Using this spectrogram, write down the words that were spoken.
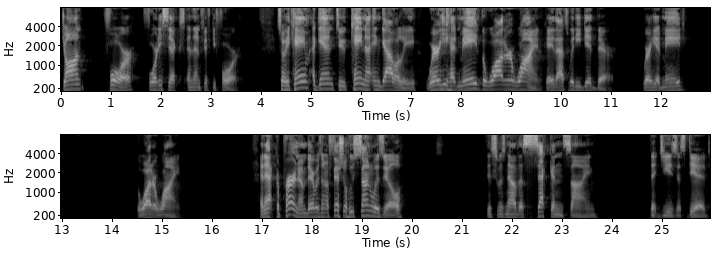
John 4, 46, and then 54. So he came again to Cana in Galilee, where he had made the water wine. Okay, that's what he did there where he had made the water wine. And at Capernaum, there was an official whose son was ill. This was now the second sign that Jesus did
